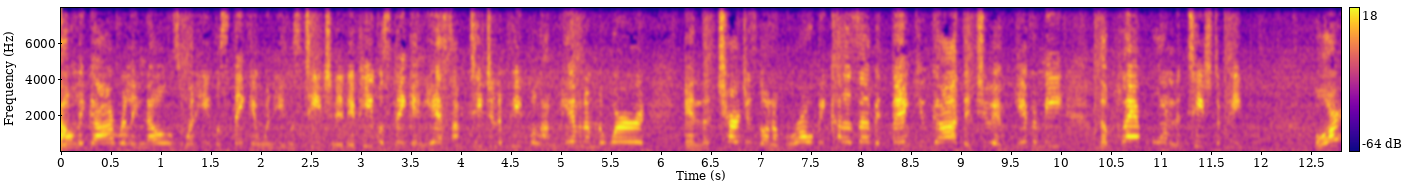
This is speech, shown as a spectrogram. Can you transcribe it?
Only God really knows what he was thinking when he was teaching it. If he was thinking, yes, I'm teaching the people, I'm giving them the word, and the church is going to grow because of it, thank you, God, that you have given me the platform to teach the people. Or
